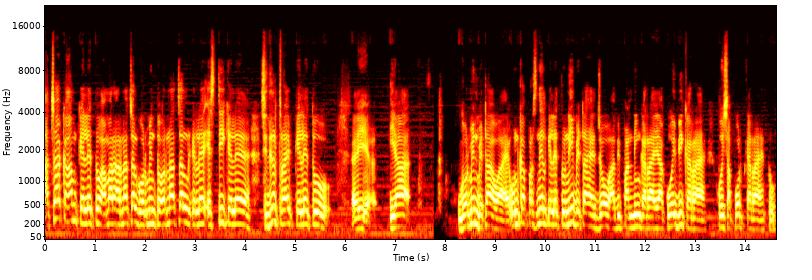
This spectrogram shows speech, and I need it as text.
अच्छा काम के लिए तो हमारा अरुणाचल गवर्नमेंट तो अरुणाचल के लिए एस के लिए, सिडिल ट्राइब के लिए तो या गवर्नमेंट बैठा हुआ है, उनका पर्सनल के लिए तो नहीं बैठा है, जो अभी फंडिंग कर रहा है या कोई भी कर रहा है, कोई सपोर्ट कर रहा है तो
